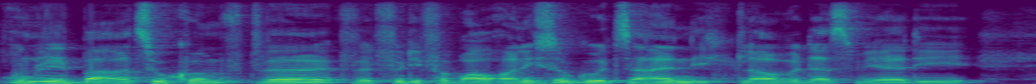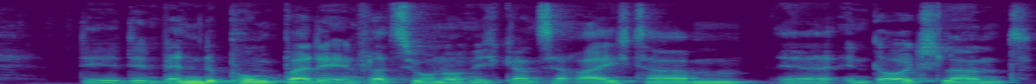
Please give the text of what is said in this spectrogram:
unmittelbare Zukunft äh, wird für die Verbraucher nicht so gut sein. Ich glaube, dass wir die, die, den Wendepunkt bei der Inflation noch nicht ganz erreicht haben. Äh, in Deutschland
